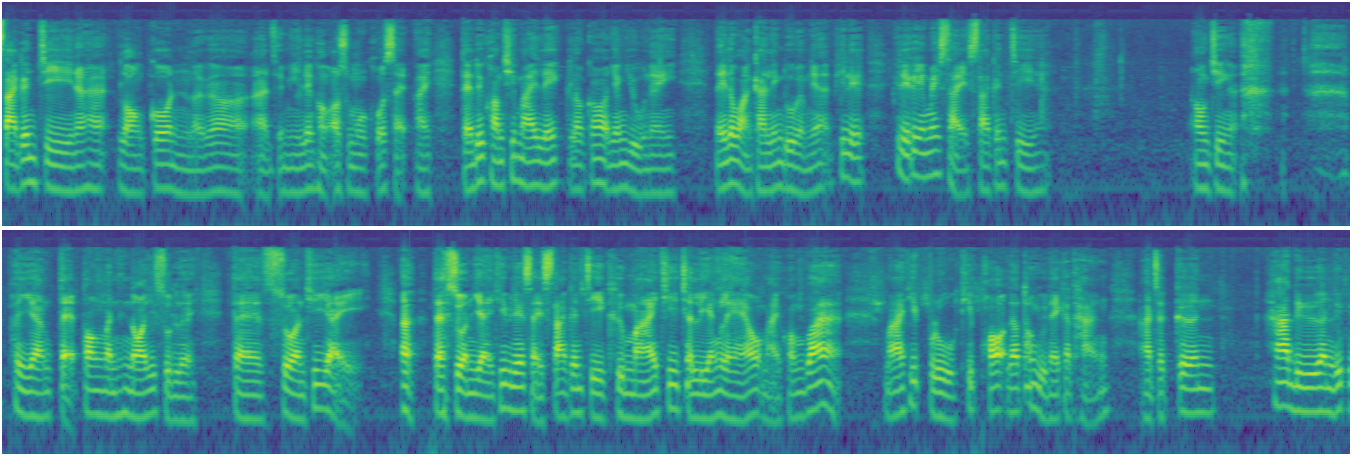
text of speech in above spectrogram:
s t a r g e n G นะฮะรองก้นแล้วก็อาจจะมีเรื่องของ Osmo c o ใส่ไป แต่ด้วยความที่ไม้เล็ก แล้วก็ยังอยู่ในในระหว่างการเลี้ยงดูแบบนี้พี่เลพี่เลก็ยังไม่ใส่ s t a r g e n G ฮะเอาจริงอะพยายามแตะต้องมันให้น้อยที่สุดเลย แต่ส่วนที่ใหญ่ แต่ส่วนใหญ่ที่พี่เลใส่ s t a r g e n G คือไม้ที่จะเลี้ยงแล้ว หมายความว่าไม้ที่ปลูกที่เพาะแล้วต้องอยู่ในกระถางอาจจะเกิน 5 เดือนหรือ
